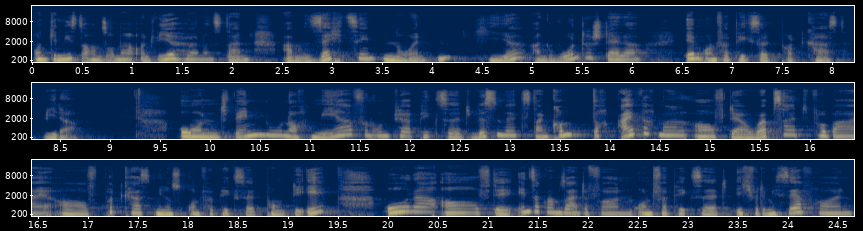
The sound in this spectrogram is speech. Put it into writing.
und genießt auch den Sommer und wir hören uns dann am 16.09. hier an gewohnter Stelle im Unverpixelt Podcast wieder. Und wenn du noch mehr von Unperpixelt wissen willst, dann komm doch einfach mal auf der Website vorbei auf podcast-unverpixelt.de oder auf der Instagram-Seite von Unverpixelt. Ich würde mich sehr freuen,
